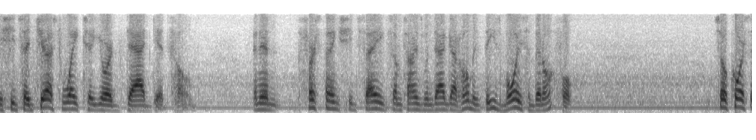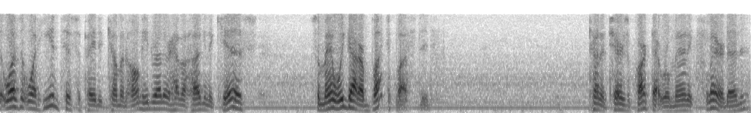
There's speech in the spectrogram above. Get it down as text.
Is she'd say, "Just wait till your dad gets home," and then the first thing she'd say sometimes when dad got home is, "These boys have been awful." So of course it wasn't what he anticipated coming home. He'd rather have a hug and a kiss. So man, we got our butts busted. Kind of tears apart that romantic flair, doesn't it?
